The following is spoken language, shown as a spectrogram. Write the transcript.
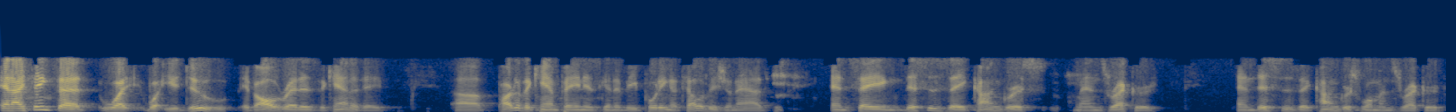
And I think that what what you do, if Allred is the candidate, uh, part of the campaign is going to be putting a television ad and saying this is a congressman's record and this is a congresswoman's record,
